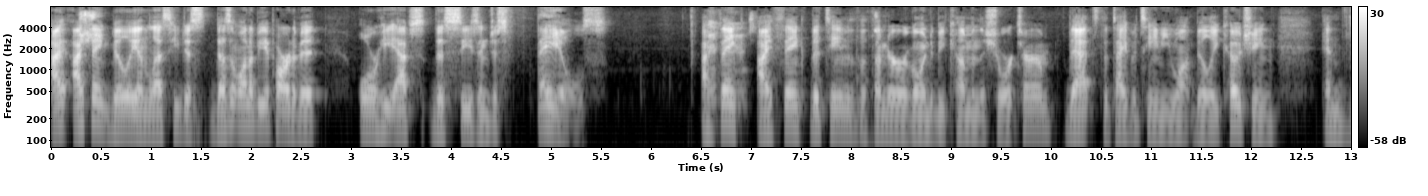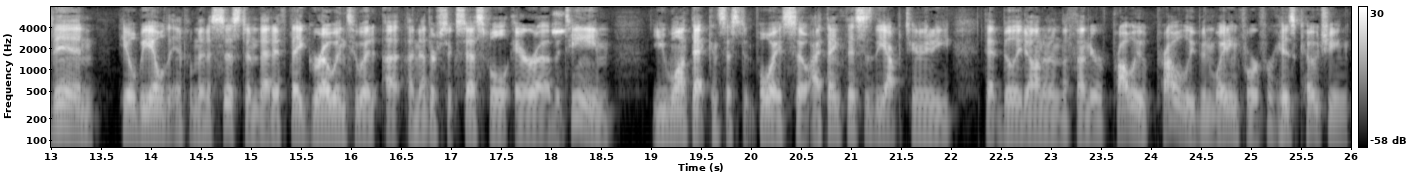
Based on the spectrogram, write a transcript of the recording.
I I think Billy, unless he just doesn't want to be a part of it, or he abs- this season just fails. I think. I think the team that the Thunder are going to become in the short term. That's the type of team you want Billy coaching, and then he'll be able to implement a system that if they grow into a, a, another successful era of a team, you want that consistent voice. So I think this is the opportunity that Billy Donovan and the Thunder have probably probably been waiting for for his coaching.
